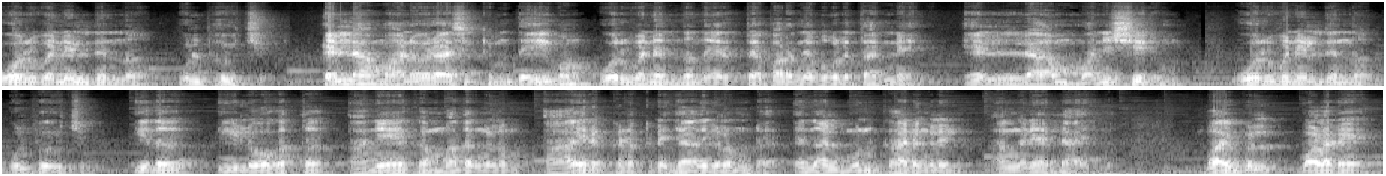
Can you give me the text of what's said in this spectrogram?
ഒരുവനിൽ നിന്ന് ഉത്ഭവിച്ചു. എല്ലാ മാനവരാശിക്കും ദൈവം ഒരുവനെന്ന് നേരത്തെ പറഞ്ഞതുപോലെ തന്നെ എല്ലാ മനുഷ്യരും ഒരുവനിൽ നിന്ന് ഉത്ഭവിച്ചു. ഇത് ഈ ലോകത്ത് അനേകം മതങ്ങളും ആയിരക്കണക്കിന് ജാതികളുമുണ്ട്. എന്നാൽ മുൻകാലങ്ങളിൽ അങ്ങനെയല്ലായിരുന്നു. ബൈബിൾ വളരെ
